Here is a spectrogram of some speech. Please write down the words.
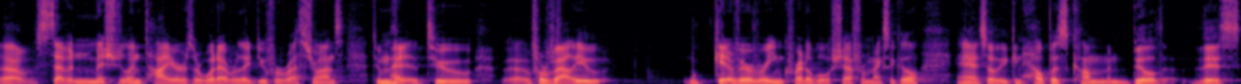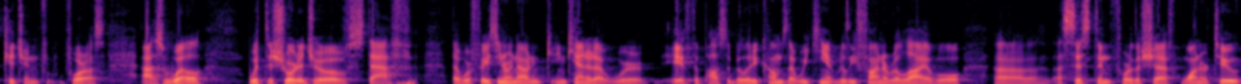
uh, seven Michelin tires or whatever they do for restaurants to to uh, for value. Get a very, very incredible chef from Mexico, and so he can help us come and build this kitchen for us, as well with the shortage of staff that we're facing right now in, in Canada, where if the possibility comes that we can't really find a reliable uh, assistant for the chef, one or two,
